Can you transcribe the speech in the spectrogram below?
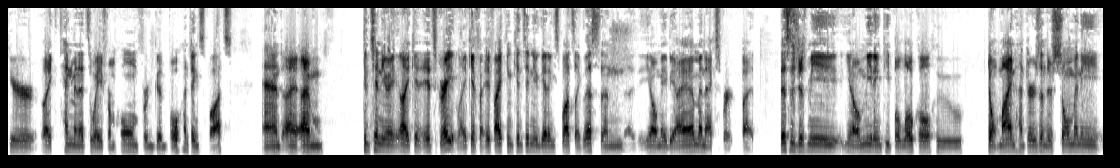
here, like ten minutes away from home for good bow hunting spots, and I, I'm continuing. Like it's great. Like if if I can continue getting spots like this, then uh, you know maybe I am an expert. But this is just me, you know, meeting people local who don't mind hunters, and there's so many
